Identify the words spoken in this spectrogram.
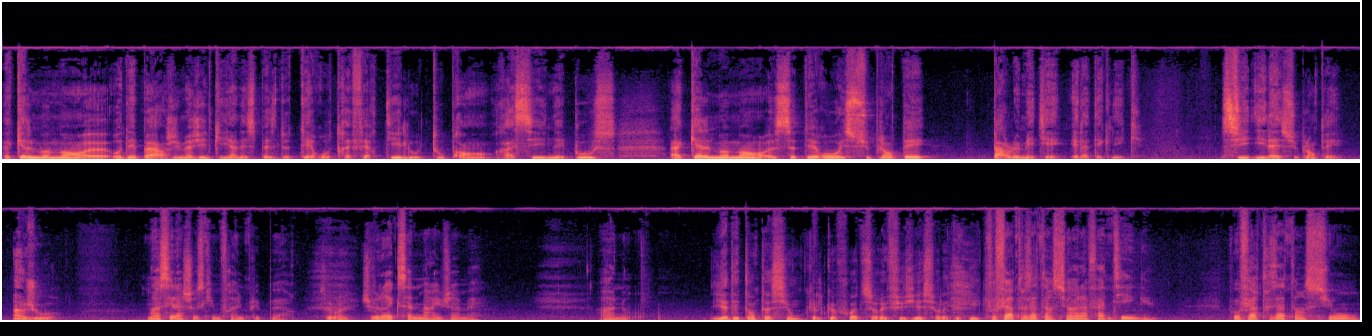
À quel moment, euh, au départ, j'imagine qu'il y a une espèce de terreau très fertile où tout prend racine et pousse. À quel moment euh, ce terreau est supplanté par le métier et la technique? Si il est supplanté, un jour. Moi, c'est la chose qui me ferait le plus peur. C'est vrai? Je voudrais que ça ne m'arrive jamais. Ah non, il y a des tentations, quelquefois, de se réfugier sur la technique. Il faut faire très attention à la fatigue. Il faut faire très attention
